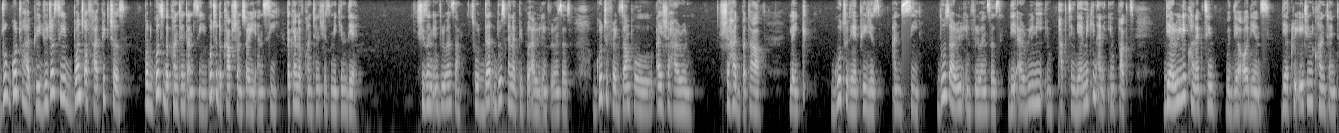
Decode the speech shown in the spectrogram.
go to her page. You just see a bunch of her pictures. But go to the content and see. Go to the caption sorry and see the kind of content she's making there. She's an influencer. So that those kind of people are real influencers. Go to for example aisha harun shahad batal. Like go to their pages and see those are real influencers. They are really impacting they are making an impact. They are really connecting with their audience. They are creating content.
